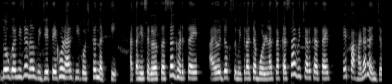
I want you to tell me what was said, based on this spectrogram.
दोघंही जण विजेते होणार ही गोष्ट नक्की. आता हे सगळं कसं घडतंय? आयोजक सुमित्राच्या बोलण्याचा कसा विचार करतायत हे पाहणं रंजक.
